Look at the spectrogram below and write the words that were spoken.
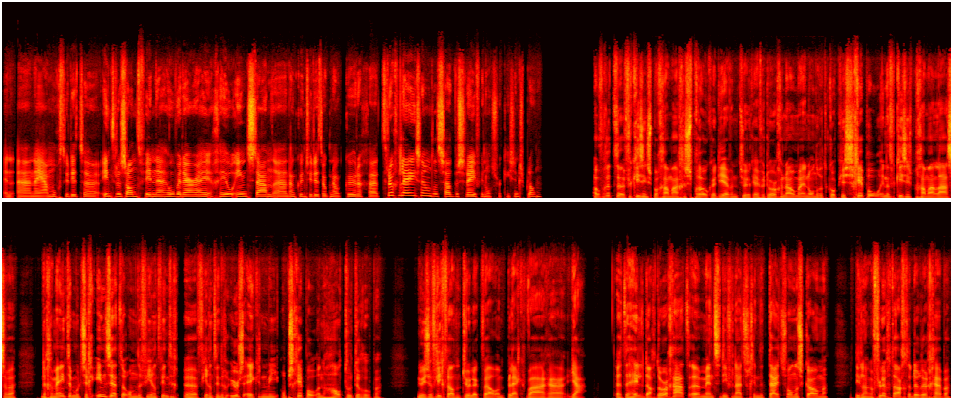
En uh, nou ja, mocht u dit uh, interessant vinden, hoe we daar geheel in staan, uh, dan kunt u dit ook nauwkeurig teruglezen, want dat staat beschreven in ons verkiezingsplan. Over het verkiezingsprogramma gesproken, die hebben we natuurlijk even doorgenomen. En onder het kopje Schiphol in het verkiezingsprogramma lazen we... De gemeente moet zich inzetten om de 24, 24-uurs-economie op Schiphol een halt toe te roepen. Nu is een vliegveld natuurlijk wel een plek waar ja, het de hele dag doorgaat. mensen die vanuit verschillende tijdzones komen, die lange vluchten achter de rug hebben...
